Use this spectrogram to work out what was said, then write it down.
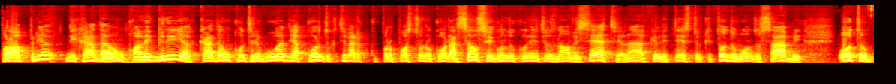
própria de cada um com alegria. Cada um contribua de acordo com o que tiver proposto no coração, segundo Coríntios 9, 7, né? aquele texto que todo mundo sabe. Outro,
